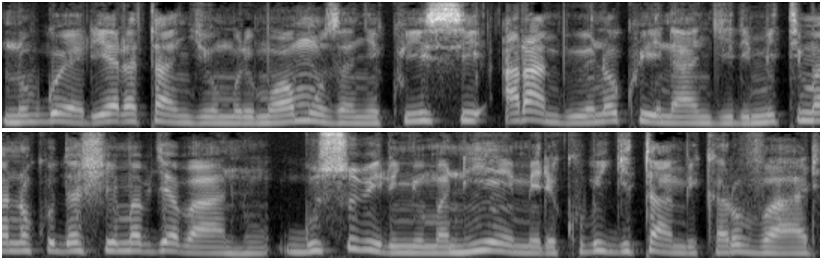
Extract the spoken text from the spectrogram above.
nubwo yari yaratangiye umurimo wamuzanye ku isi arambiwe no kwinangira imitima no kudashima by'abantu gusubira inyuma ntiyemere kuba igitambi karuvari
